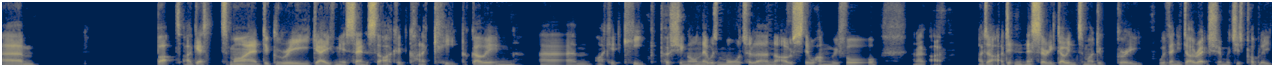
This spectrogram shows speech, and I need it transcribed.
Um, but I guess my degree gave me a sense that I could kind of keep going. Um, I could keep pushing on. There was more to learn that I was still hungry for, and I, I, I didn't necessarily go into my degree with any direction, which is probably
